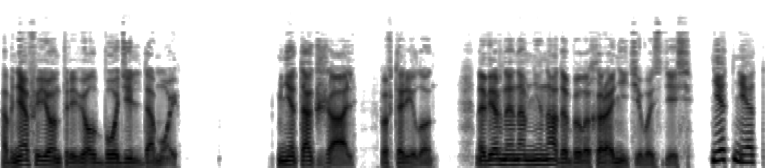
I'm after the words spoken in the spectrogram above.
Обняв ее, он привел Бодиль домой. «Мне так жаль», — повторил он. «Наверное, нам не надо было хоронить его здесь». «Нет-нет,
